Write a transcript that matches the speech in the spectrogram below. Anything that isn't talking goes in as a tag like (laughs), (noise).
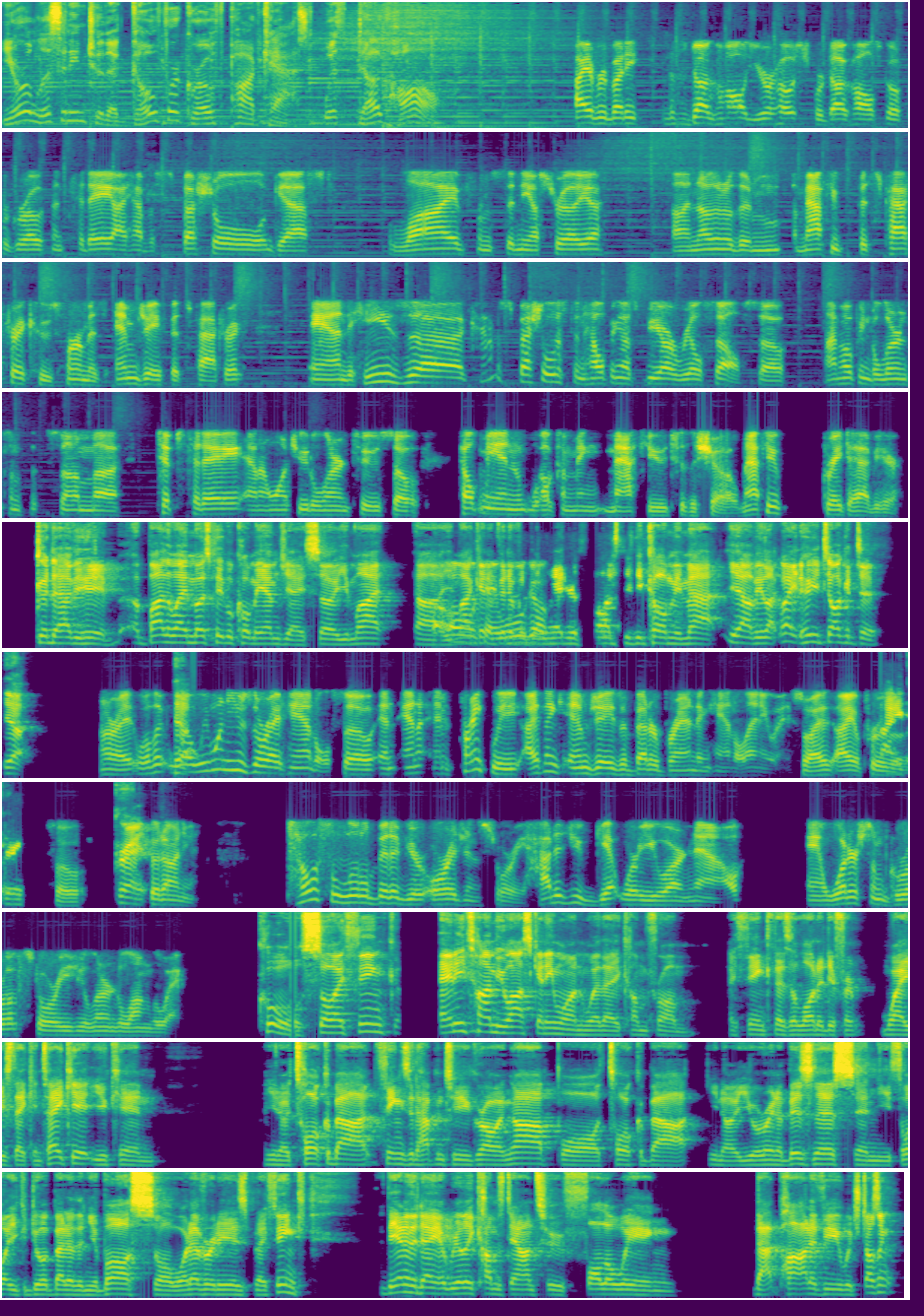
You're listening to the Go for Growth podcast with Doug Hall. Hi, everybody. This is Doug Hall, your host for Doug Hall's Go for Growth. And today I have a special guest live from Sydney, Australia, uh, none other than Matthew Fitzpatrick, whose firm is MJ Fitzpatrick. And he's uh, kind of a specialist in helping us be our real self. So I'm hoping to learn some, some uh, tips today, and I want you to learn too. So help me in welcoming Matthew to the show. Matthew, great to have you here. Good to have you here. Uh, by the way, most people call me MJ, so you might uh, you oh, might okay. get a bit well, of a we'll delayed response if you call me Matt. Yeah, I'll be like, wait, who are you talking to? Yeah. All right. Well, yeah. well, we want to use the right handle. So, and and and frankly, I think MJ is a better branding handle anyway. So I, I approve. I agree. It. So great. Good on you. Tell us a little bit of your origin story. How did you get where you are now, and what are some growth stories you learned along the way? Cool. So I think anytime you ask anyone where they come from, I think there's a lot of different ways they can take it. You can, you know, talk about things that happened to you growing up, or talk about, you know, you were in a business and you thought you could do it better than your boss, or whatever it is. But I think at the end of the day, it really comes down to following that part of you, which doesn't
